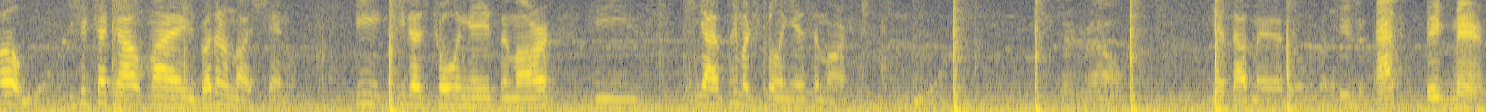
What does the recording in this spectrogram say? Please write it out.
Oh, you should check out my brother-in-law's channel. He he does trolling ASMR. He's yeah, pretty much trolling ASMR. That was my other older brother. He's at Big Man.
